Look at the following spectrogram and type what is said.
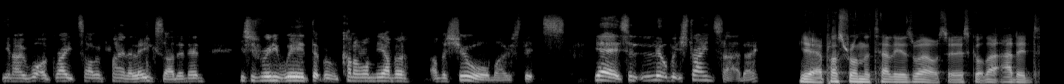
you know, what a great time of playing a league side, and then it's just really weird that we're kind of on the other other shoe almost. It's yeah, it's a little bit strange Saturday. Yeah, plus we're on the telly as well, so it's got that added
